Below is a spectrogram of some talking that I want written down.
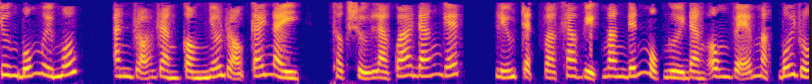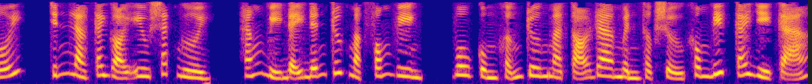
chương 41, anh rõ ràng còn nhớ rõ cái này, thật sự là quá đáng ghét, Liễu Trạch và Kha Việt mang đến một người đàn ông vẽ mặt bối rối, chính là cái gọi yêu sách người, hắn bị đẩy đến trước mặt phóng viên, vô cùng khẩn trương mà tỏ ra mình thật sự không biết cái gì cả,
